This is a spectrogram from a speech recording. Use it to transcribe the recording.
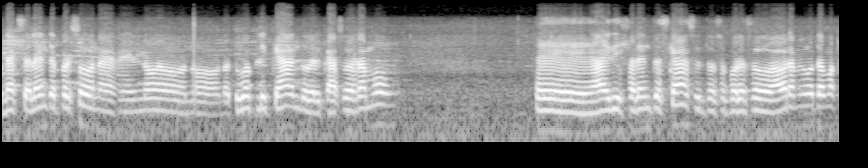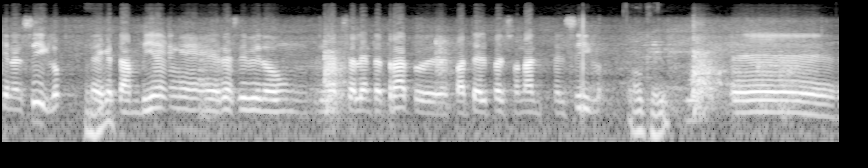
una excelente persona, él nos no, no estuvo explicando del caso de Ramón. Eh, hay diferentes casos, entonces por eso ahora mismo estamos aquí en el siglo, eh, que también he recibido un, excelente trato de parte del personal del siglo. Okay. Eh,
